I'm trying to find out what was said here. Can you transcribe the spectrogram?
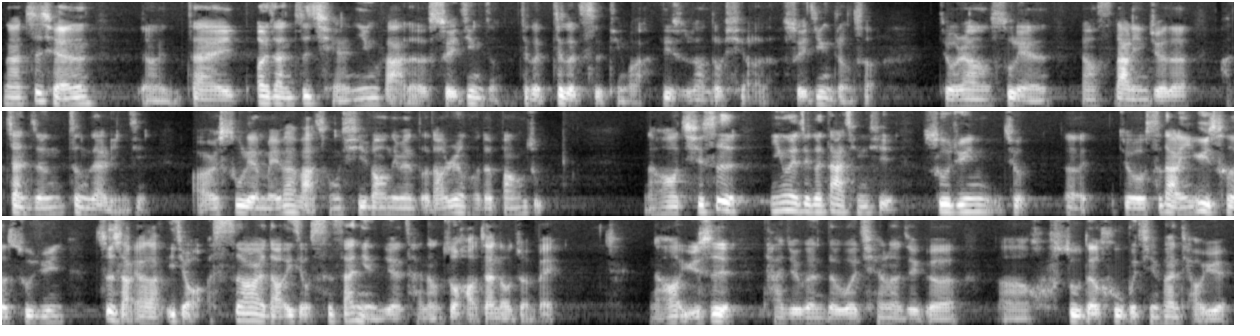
那之前，嗯，在二战之前，英法的绥靖政这个这个词听过吧？历史上都写了的绥靖政策，就让苏联让斯大林觉得啊战争正在临近，而苏联没办法从西方那边得到任何的帮助。然后其次，因为这个大清洗，苏军就。呃，就斯大林预测苏军至少要到一九四二到一九四三年间才能做好战斗准备，然后于是他就跟德国签了这个呃苏德互不侵犯条约，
